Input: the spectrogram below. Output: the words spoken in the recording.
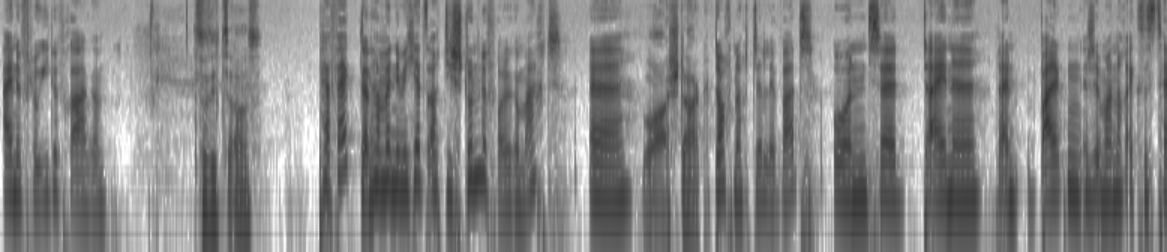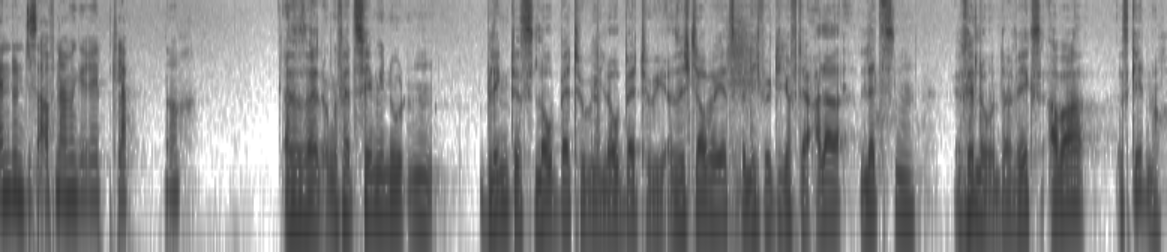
Eine fluide Frage. So sieht's aus. Perfekt, dann haben wir nämlich jetzt auch die Stunde voll gemacht. Äh, Boah, stark. doch noch delivered. Und äh, deine, dein Balken ist immer noch existent und das Aufnahmegerät klappt noch. Also seit ungefähr zehn Minuten blinkt es Low Battery, Low Battery. Also ich glaube, jetzt bin ich wirklich auf der allerletzten Rille unterwegs, aber es geht noch.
